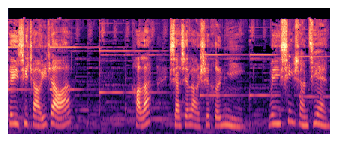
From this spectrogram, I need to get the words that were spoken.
可以去找一找啊。好了，小雪老师和你微信上见。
